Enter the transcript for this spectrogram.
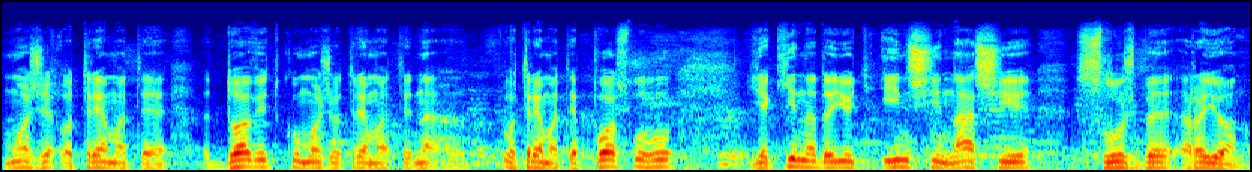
може отримати довідку, може отримати отримати послугу, які надають інші наші служби району.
